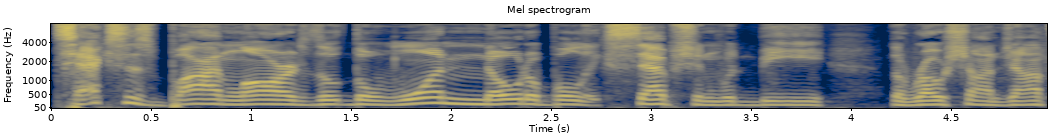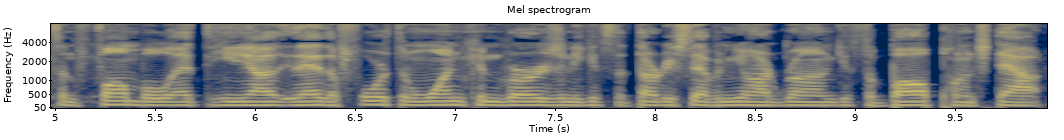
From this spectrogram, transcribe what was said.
Texas, by and large, the, the one notable exception would be the Roschon Johnson fumble at the you know, they had the fourth and one conversion. He gets the 37 yard run, gets the ball punched out.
